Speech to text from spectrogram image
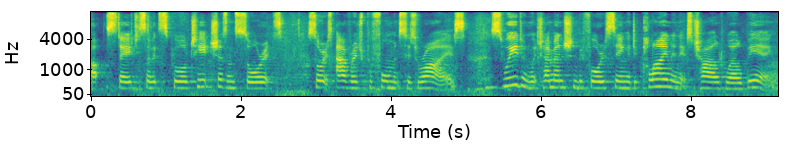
up the status of its school teachers, and saw its saw its average performances rise. Sweden, which I mentioned before, is seeing a decline in its child well-being.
